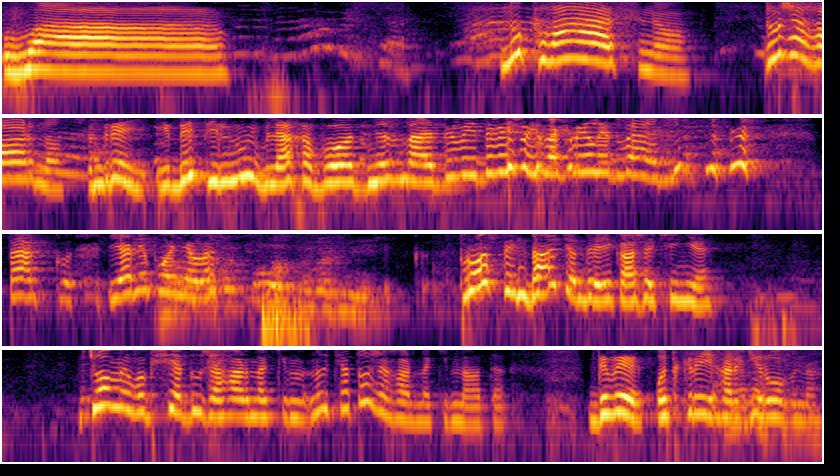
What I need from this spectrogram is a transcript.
Вау! Ну класно. Дуже гарно. Андрій, іди пільнуй, бляха, бо не знаю. Диви, диви, що й закрили двері. Так, я не поняла. Простень дать, Андрій каже, чи ні? В цьому взагалі дуже гарна кімната. Ну, ця теж гарна кімната. Диви, відкрий гардеробна.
